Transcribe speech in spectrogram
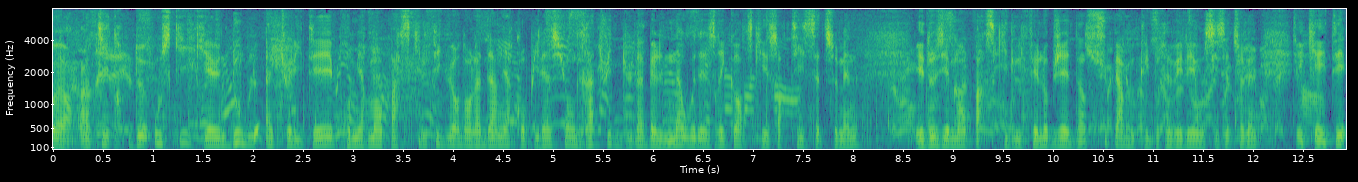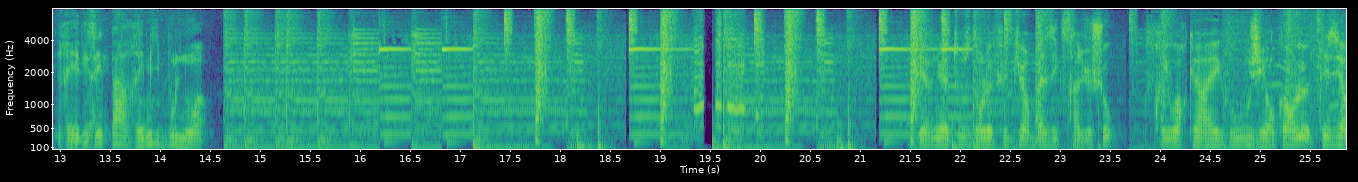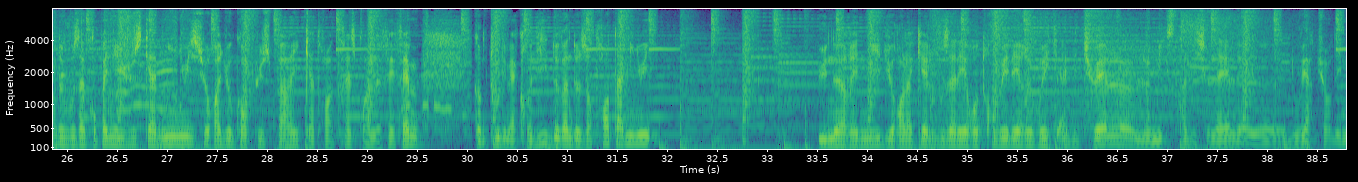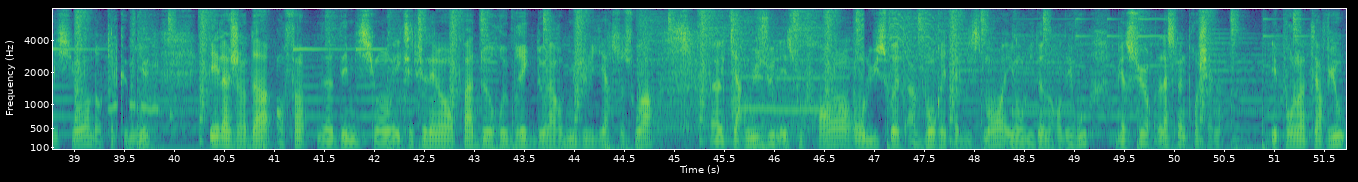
Un titre de Husky qui a une double actualité. Premièrement parce qu'il figure dans la dernière compilation gratuite du label Nowadays Records qui est sortie cette semaine. Et deuxièmement parce qu'il fait l'objet d'un superbe clip révélé aussi cette semaine et qui a été réalisé par Rémi Boulnois. Bienvenue à tous dans le futur Basics Radio Show. Free Worker avec vous, j'ai encore le plaisir de vous accompagner jusqu'à minuit sur Radio Campus Paris 93.9 FM, comme tous les mercredis de 22h30 à minuit. Une heure et demie durant laquelle vous allez retrouver les rubriques habituelles, le mix traditionnel, euh, l'ouverture d'émission dans quelques minutes, et l'agenda en fin euh, d'émission. Exceptionnellement pas de rubrique de la musulière ce soir, euh, car Musul est souffrant, on lui souhaite un bon rétablissement et on lui donne rendez-vous bien sûr la semaine prochaine. Et pour l'interview,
